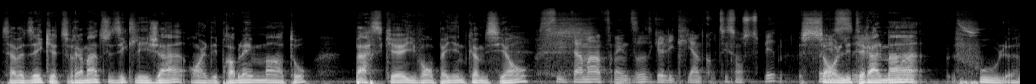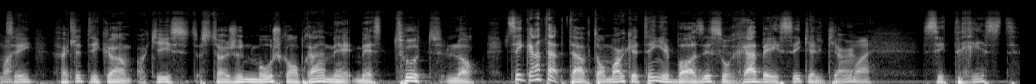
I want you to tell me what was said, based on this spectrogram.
ça veut dire que tu vraiment, tu dis que les gens ont des problèmes mentaux parce qu'ils vont payer une commission, C'est clairement en train de dire que les clients de courtier sont stupides. sont littéralement fous, là, Ouais. tu sais. Fait que là, t'es comme, OK, c'est un jeu de mots, je comprends, mais, mais tout leur... Tu sais, quand ton marketing est basé sur rabaisser quelqu'un, Ouais. c'est triste.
